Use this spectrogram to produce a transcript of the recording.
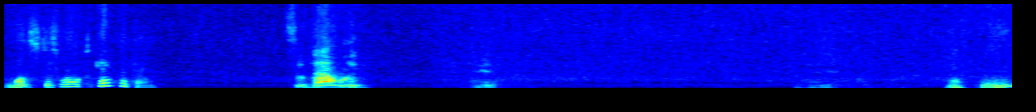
monsters were all together again. So that would. Yeah. Mm-hmm.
